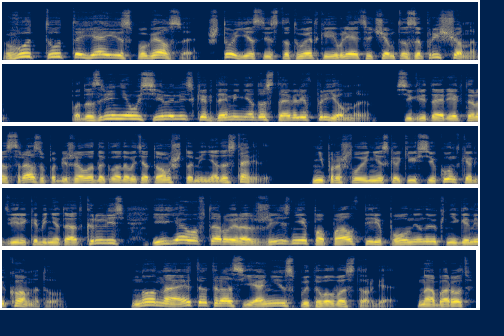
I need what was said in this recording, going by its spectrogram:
Вот тут-то я и испугался. Что, если статуэтка является чем-то запрещенным? Подозрения усилились, когда меня доставили в приемную. Секретарь ректора сразу побежала докладывать о том, что меня доставили. Не прошло и нескольких секунд, как двери кабинета открылись, и я во второй раз в жизни попал в переполненную книгами комнату. Но на этот раз я не испытывал восторга. Наоборот,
